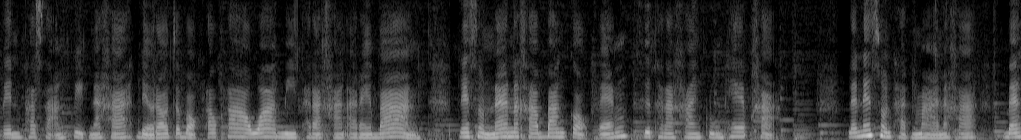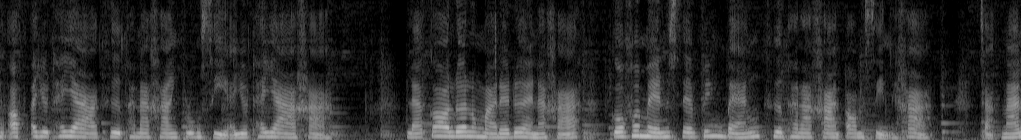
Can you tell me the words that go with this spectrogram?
เป็นภาษาอังกฤษนะคะ เดี๋ยวเราจะบอกคร่าวๆว่ามีธนาคารอะไรบ้าง ในส่วนแรกนะคะ บางกอกแบงค์คือธนาคารกรุงเทพค่ะ และในส่วนถัดมานะคะ Bank of อยุธยา คือธนาคารกรุงศรีอยุธยาค่ะ แล้วก็เลื่อนลงมาเรื่อยๆนะคะ Government Saving Bank คือธนาคารออมสินค่ะ จากนั้น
